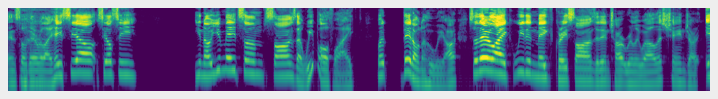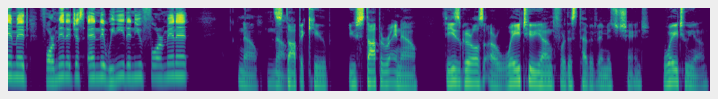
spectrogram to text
And so they were like, hey, CL, CLC, you know, you made some songs that we both liked, but they don't know who we are. So they're like, we didn't make great songs. It didn't chart really well. Let's change our image. Four minute just ended. We need a new four minute. No, No. stop it, Cube. You stop it right now. These girls are way too young for this type of image change. Way too young.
